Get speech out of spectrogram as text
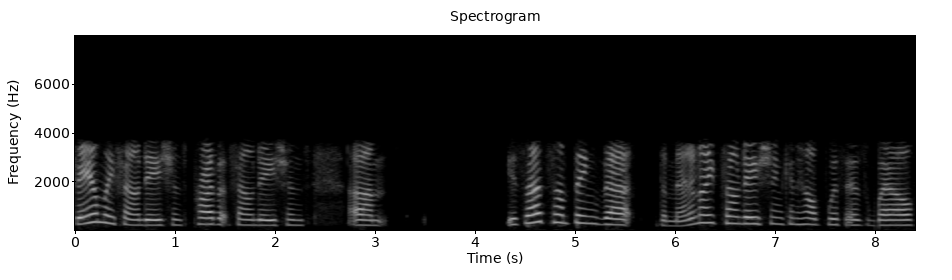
family foundations, private foundations. Um, is that something that the Mennonite Foundation can help with as well?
